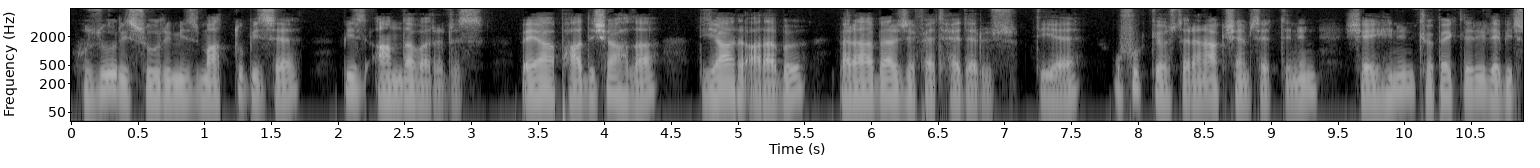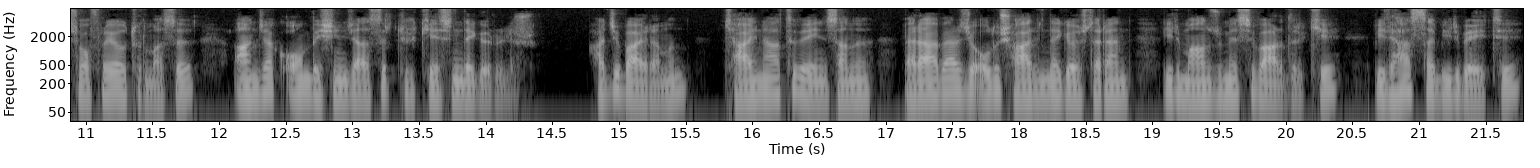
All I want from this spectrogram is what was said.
huzuri surimiz matlub ise biz anda varırız veya padişahla diyar Arabı beraberce fethederiz diye ufuk gösteren Akşemseddin'in şeyhinin köpekleriyle bir sofraya oturması ancak 15. asır Türkiye'sinde görülür. Hacı Bayram'ın kainatı ve insanı beraberce oluş halinde gösteren bir manzumesi vardır ki bilhassa bir beyti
